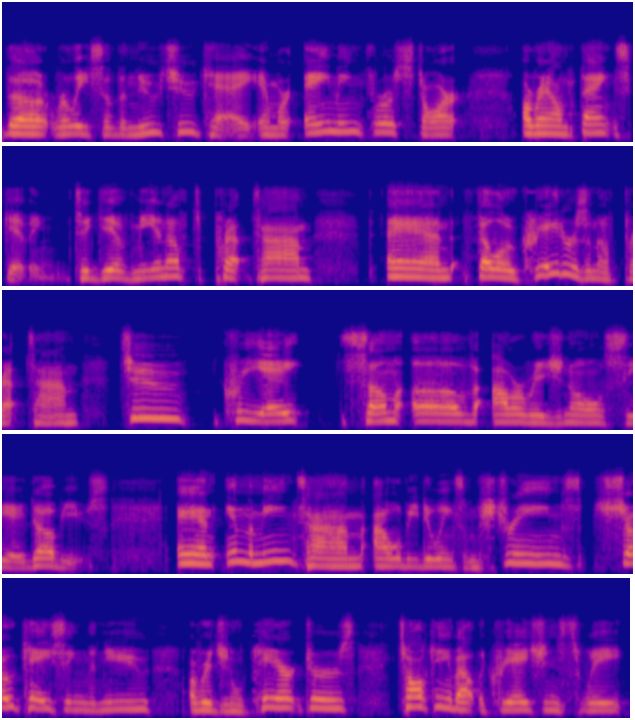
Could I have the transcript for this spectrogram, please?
the release of the new 2K, and we're aiming for a start around Thanksgiving to give me enough prep time and fellow creators enough prep time to create some of our original CAWs. And in the meantime, I will be doing some streams showcasing the new original characters, talking about the creation suite,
